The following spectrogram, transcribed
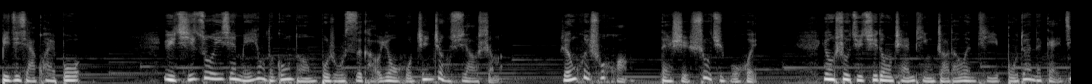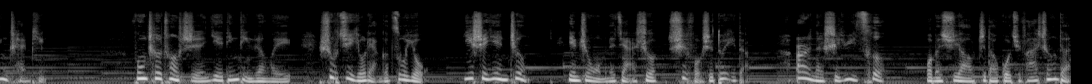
笔记侠快播：与其做一些没用的功能，不如思考用户真正需要什么。人会说谎，但是数据不会。用数据驱动产品，找到问题，不断的改进产品。风车创始人叶丁丁认为，数据有两个作用：一是验证，验证我们的假设是否是对的；二呢是预测，我们需要知道过去发生的，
